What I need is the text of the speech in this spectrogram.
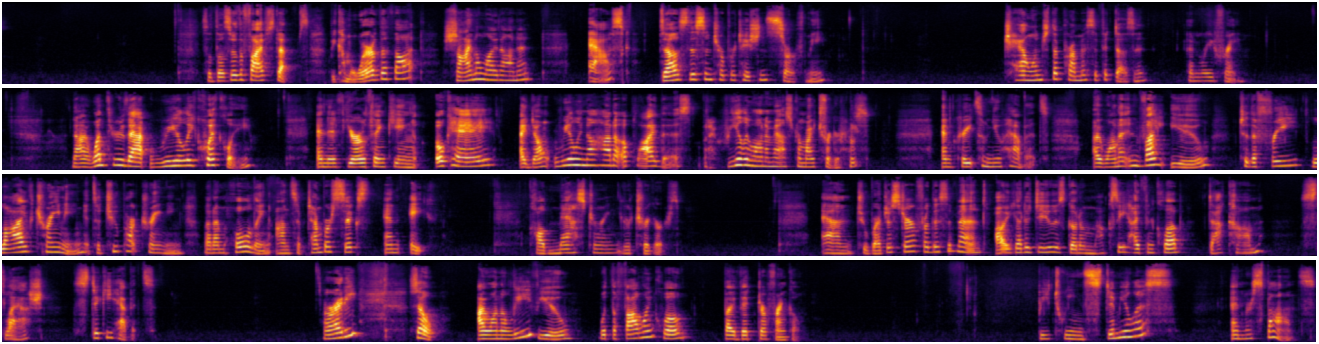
So, those are the five steps become aware of the thought, shine a light on it, ask, Does this interpretation serve me? Challenge the premise if it doesn't, and reframe. Now, I went through that really quickly. And if you're thinking, okay, I don't really know how to apply this, but I really want to master my triggers and create some new habits. I want to invite you to the free live training. It's a two part training that I'm holding on September 6th and 8th called Mastering Your Triggers. And to register for this event, all you got to do is go to moxie-club.com slash sticky habits. Alrighty? So I want to leave you with the following quote by Viktor Frankl Between stimulus and response,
